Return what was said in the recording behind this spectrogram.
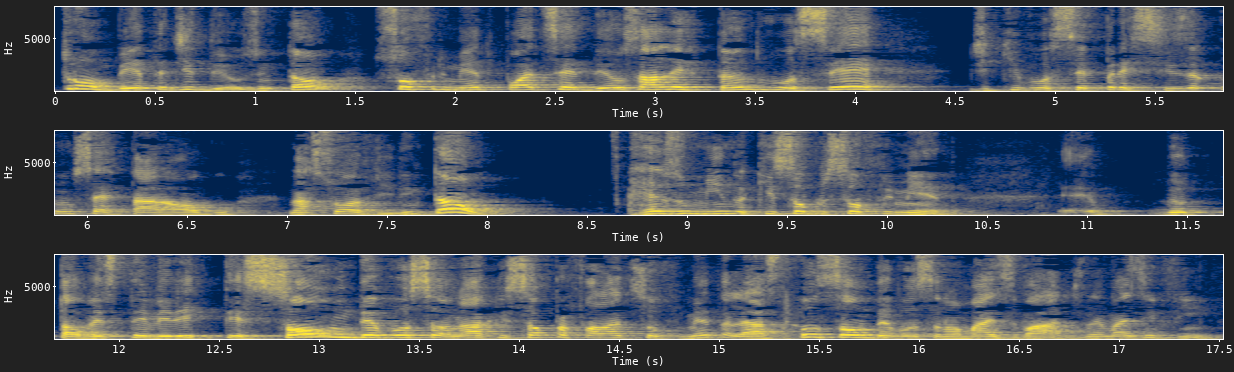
trombeta de Deus. Então, sofrimento pode ser Deus alertando você de que você precisa consertar algo na sua vida. Então, resumindo aqui sobre o sofrimento, eu, eu talvez deveria ter só um devocional aqui só para falar de sofrimento, aliás, não só um devocional, mais vários, né? Mas enfim,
